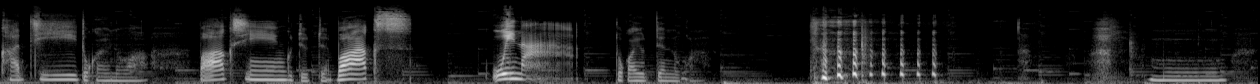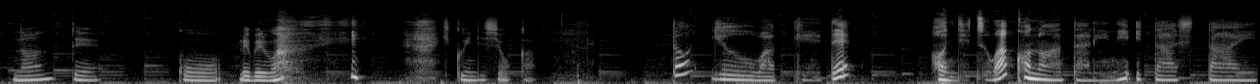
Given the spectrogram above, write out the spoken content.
勝ちとかいうのは、ボクシングって言って、ボックス、ウィナーとか言ってんのかな。もう、なんて、こう、レベルは低いんでしょうか。というわけで、本日はこの辺りにいたしたい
